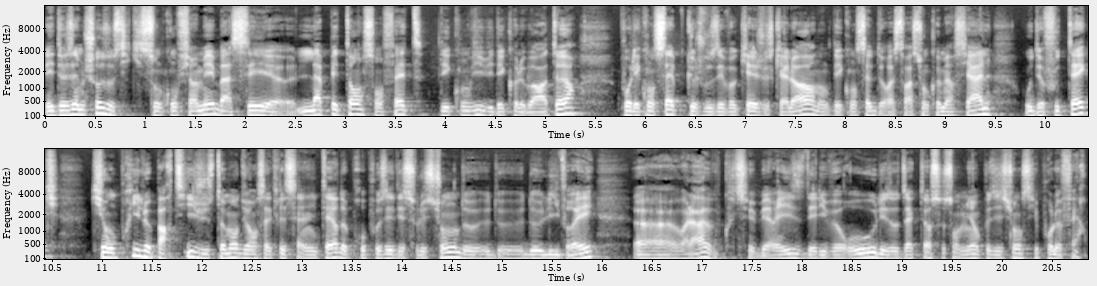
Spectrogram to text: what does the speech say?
Les deuxièmes choses aussi qui se sont confirmées, bah, c'est euh, l'appétence en fait des convives et des collaborateurs pour les concepts que je vous évoquais jusqu'alors, donc des concepts de restauration commerciale ou de food tech, qui ont pris le parti justement durant cette crise sanitaire de proposer des solutions, de, de, de livrer. Euh, voilà, Berries, Deliveroo, les autres acteurs se sont mis en position aussi pour le faire.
